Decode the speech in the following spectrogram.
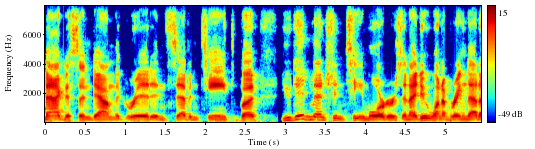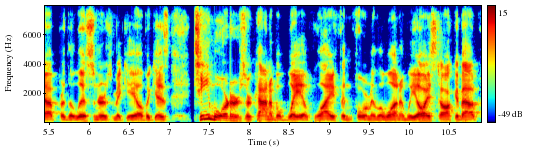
Magnussen down the grid in 17th. But you did mention team orders, and I do want to bring that up for the listeners, Mikhail, because team orders are kind of a way of life in Formula One, and we always talk about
